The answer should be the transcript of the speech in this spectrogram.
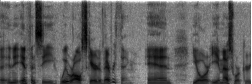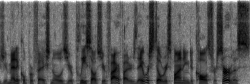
uh, in the infancy, we were all scared of everything, and your EMS workers, your medical professionals, your police officers, your firefighters, they were still responding to calls for service,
